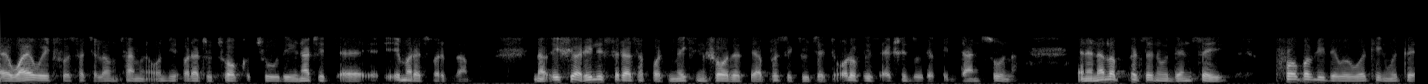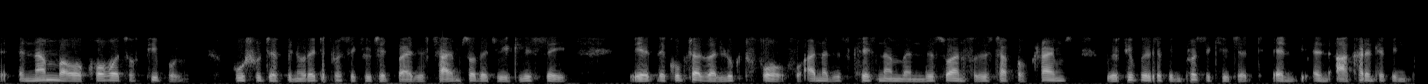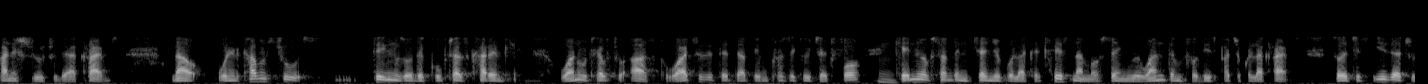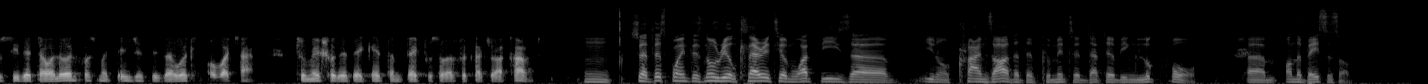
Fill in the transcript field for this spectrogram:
Uh, why wait for such a long time in order to talk to the United uh, Emirates, for example? Now, if you are really serious about making sure that they are prosecuted, all of these actions would have been done sooner. And another person would then say, probably they were working with a, a number or cohorts of people who should have been already prosecuted by this time, so that you at least say, yeah, the Guptas are looked for for under this case number and this one for this type of crimes. where people have been prosecuted and and are currently being punished due to their crimes. Now, when it comes to things or the Guptas currently, one would have to ask, what is it that they're being prosecuted for? Hmm. Can you have something tangible like a case number saying we want them for these particular crimes? So it is easier to see that our law enforcement agencies are working overtime to make sure that they get them back to South Africa to account. Hmm. So at this point, there's no real clarity on what these, uh, you know, crimes are that they've committed that they're being looked for um, on the basis of.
